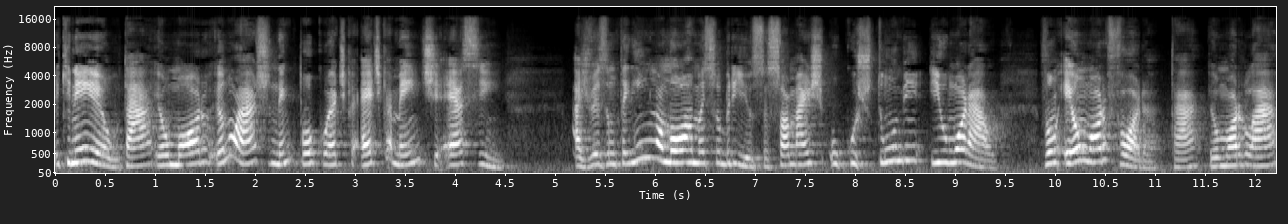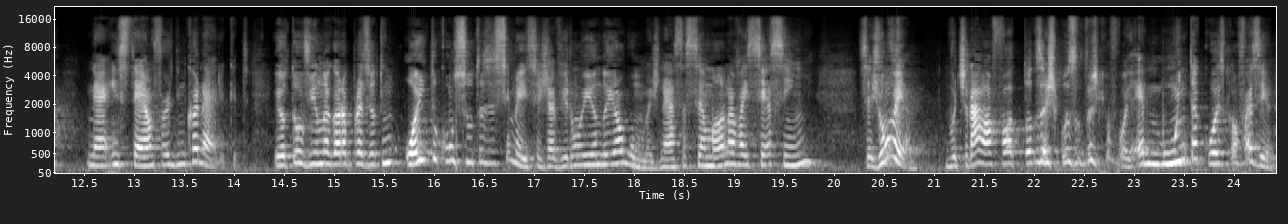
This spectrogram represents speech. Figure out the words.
é que nem eu, tá? Eu moro, eu não acho nem pouco ética, eticamente é assim. Às vezes não tem nenhuma norma sobre isso, é só mais o costume e o moral. Eu moro fora, tá? Eu moro lá, né, em Stanford, em Connecticut. Eu tô vindo agora para Brasil, eu tenho oito consultas esse mês. Vocês já viram eu indo em algumas, né? Essa semana vai ser assim. Vocês vão ver. Vou tirar lá foto de todas as consultas que eu fui. É muita coisa que eu vou fazer.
